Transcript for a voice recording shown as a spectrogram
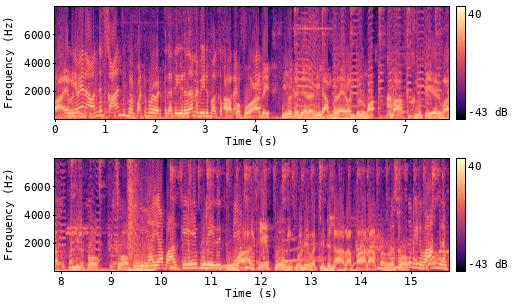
வாய வச்சு நான் வந்து காஞ்சிபுரம் பட்டுப்புடவை எடுத்து கட்டிக்கிட்டு தான் நான் வீடு பார்க்க போறேன். அப்பப்போ அதை இருபத்தஞ்சாயிரம் வீடு ஐம்பதாயிரம் சொல்லுவான். வா மூட்டி ஏறு வா வண்டியில போ. போ என்னய்யா வாழ்க்கையே இப்படி வாழ்க்கையே போகும் உன்னை வச்சுட்டு நானா பாடா படுறேன். சொந்த வீடு வாங்குறேன்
